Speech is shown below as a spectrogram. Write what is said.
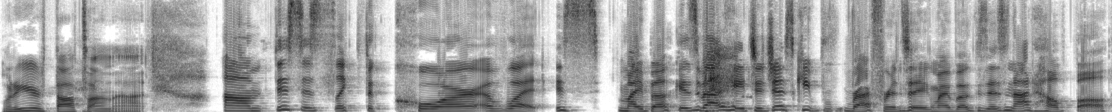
What are your thoughts on that? Um, this is like the core of what is my book is about. I hate to just keep referencing my book because it's not helpful.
